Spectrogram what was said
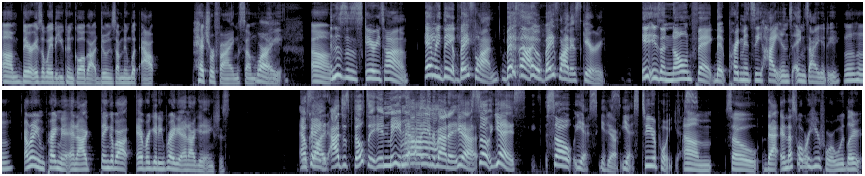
Um, there is a way that you can go about doing something without petrifying someone. Right. Um, And this is a scary time. Everything. baseline. Baseline. baseline is scary. It is a known fact that pregnancy heightens anxiety. Mm-hmm. I'm not even pregnant, and I think about ever getting pregnant, and I get anxious. Okay, like- I just felt it in me now thinking about it. Yeah. So yes. So yes, yes, Yeah. yes. To your point, yes. Um, so that and that's what we're here for. We're like,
